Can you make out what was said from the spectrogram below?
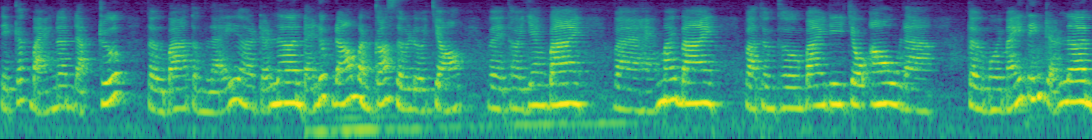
thì các bạn nên đặt trước từ 3 tuần lễ à, trở lên để lúc đó mình có sự lựa chọn về thời gian bay và hãng máy bay. Và thường thường bay đi châu Âu là từ mười mấy tiếng trở lên.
